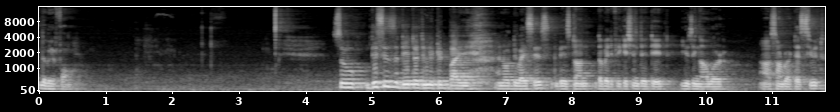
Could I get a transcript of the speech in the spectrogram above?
the waveform. So this is the data generated by analog devices based on the verification they did using our uh, test suite.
